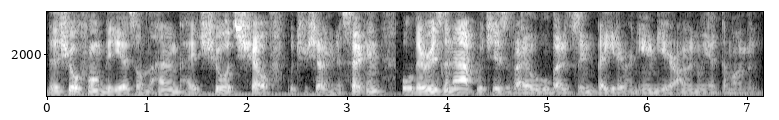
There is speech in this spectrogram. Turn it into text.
there's short form videos on the homepage Shorts shelf, which I'll show you in a second, or there is an app which is available, but it's in beta and in India only at the moment.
